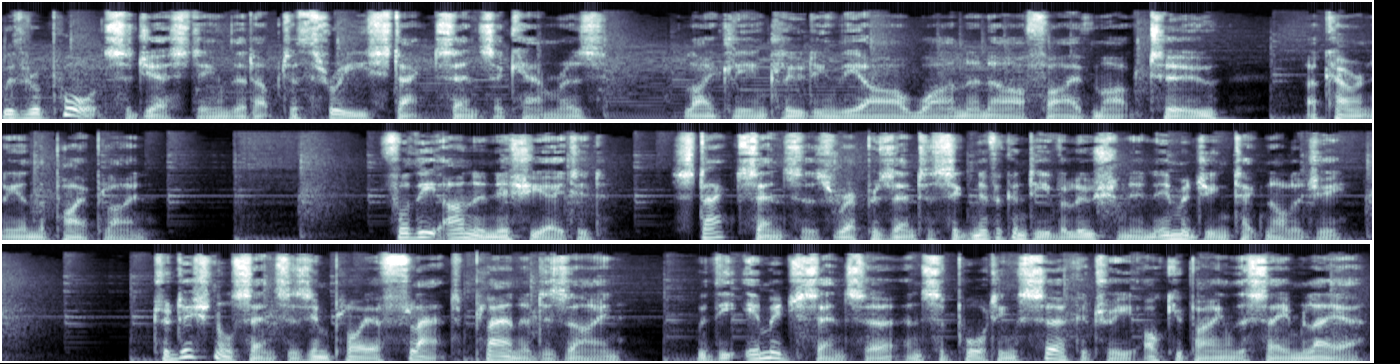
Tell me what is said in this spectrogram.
with reports suggesting that up to three stacked sensor cameras, likely including the R1 and R5 Mark II, are currently in the pipeline. For the uninitiated, stacked sensors represent a significant evolution in imaging technology Traditional sensors employ a flat planar design, with the image sensor and supporting circuitry occupying the same layer.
